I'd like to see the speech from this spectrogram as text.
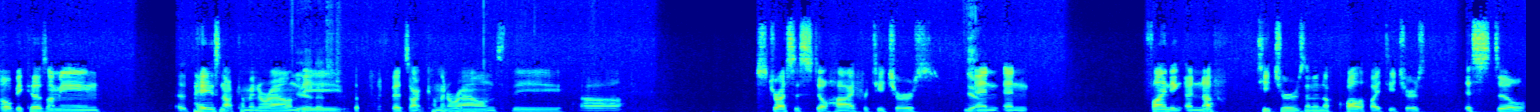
no because I mean, the pay's not coming around. Yeah, the the benefits aren't coming around. The uh, stress is still high for teachers. Yeah. and and finding enough teachers and enough qualified teachers is still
